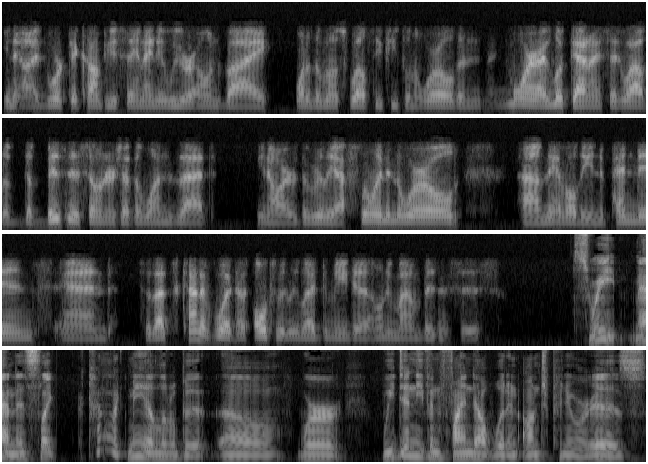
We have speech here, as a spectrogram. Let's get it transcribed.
you know, I'd worked at CompUSA and I knew we were owned by one of the most wealthy people in the world. And more I looked at it and I said, wow, the, the business owners are the ones that, you know, are the really affluent in the world. Um, they have all the independence. And so that's kind of what ultimately led to me to owning my own businesses. Sweet. Man, it's like kind of like me a little bit, uh, where we didn't even find out what an entrepreneur is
